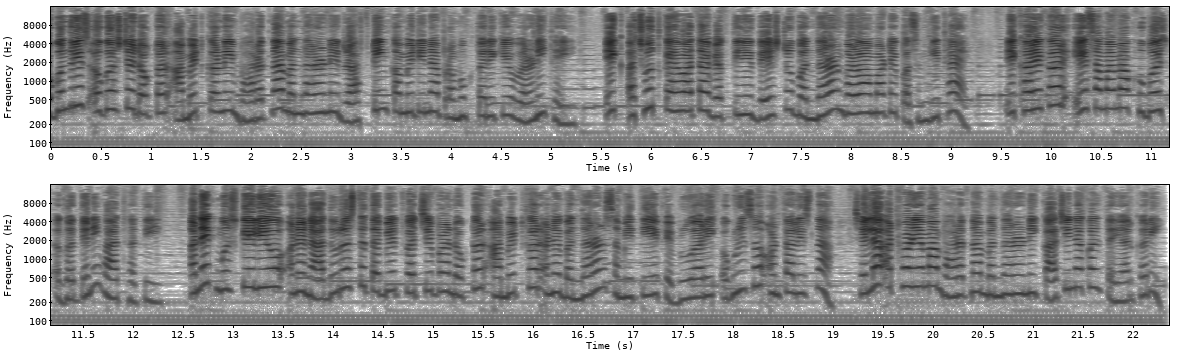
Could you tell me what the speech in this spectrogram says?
ઓગણત્રીસ ઓગસ્ટે ડોક્ટર આંબેડકરની ભારતના બંધારણની ડ્રાફ્ટિંગ કમિટીના પ્રમુખ તરીકે વરણી થઈ. એક અછૂત કહેવાતા વ્યક્તિની દેશનું બંધારણ ઘડવા માટે પસંદગી થાય, એ ખરેખર એ સમયમાં ખૂબ જ અગત્યની વાત હતી. અનેક મુશ્કેલીઓ અને નાદુરસ્ત તબિયત વચ્ચે પણ ડોક્ટર આંબેડકર અને બંધારણ સમિતિએ ફેબ્રુઆરી ઓગણીસો અડતાલીસના છેલ્લા અઠવાડિયામાં ભારતના બંધારણની કાચી નકલ તૈયાર કરી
